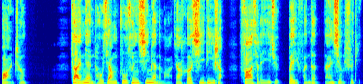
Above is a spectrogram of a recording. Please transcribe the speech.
报案称。在念头乡朱村西面的马家河西堤上，发现了一具被焚的男性尸体。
